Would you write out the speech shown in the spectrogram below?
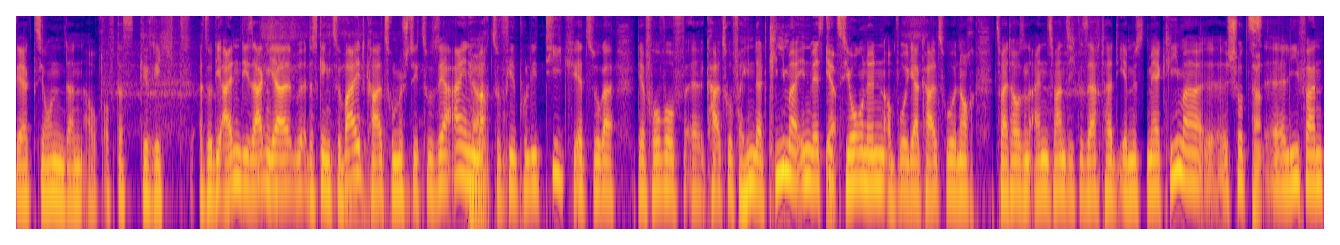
Reaktionen dann auch auf das Gericht? Also die einen, die sagen ja, das ging zu weit, Karlsruhe mischt sich zu sehr ein, ja. macht zu viel Politik. Jetzt sogar der Vorwurf, äh, Karlsruhe verhindert Klimainvestitionen, ja. obwohl ja Karlsruhe noch 2021 gesagt hat, ihr müsst mehr Klimaschutz ja. Äh, liefern.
